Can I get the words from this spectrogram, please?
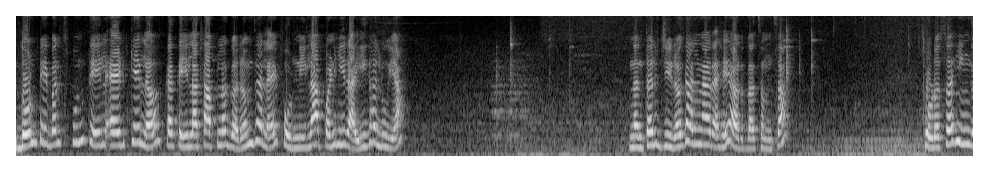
दोन टेबलस्पून तेल ॲड केलं का तेल आता आपलं गरम झालंय. फोडणीला आपण ही राई घालूया. नंतर जिरं घालणार आहे अर्धा चमचा. थोडंसं हिंग.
